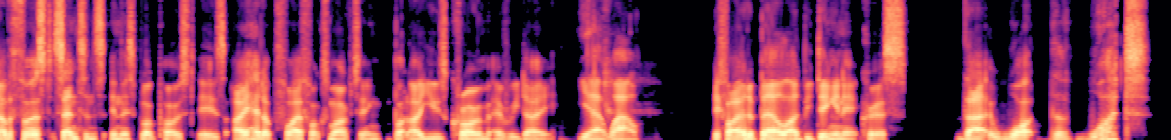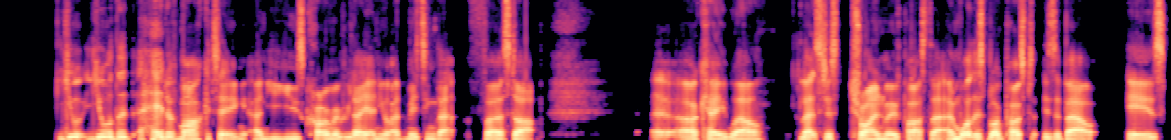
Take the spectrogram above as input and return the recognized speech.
Now, the first sentence in this blog post is I head up Firefox marketing, but I use Chrome every day. Yeah, wow. If I had a bell, I'd be dinging it, Chris. That what the what? You're you're the head of marketing and you use Chrome every day, and you're admitting that first up. Uh, okay, well, let's just try and move past that. And what this blog post is about is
